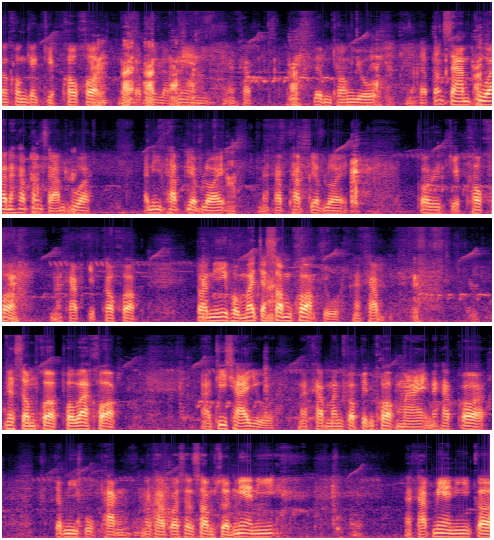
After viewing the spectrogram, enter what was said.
ก็คงจะเก็บเข้าคอกนะครับสำหรับแม่นี้นะครับ เริ่มทองโยนะครับทั้งสามตัวนะครับทั้งสามตัว อันนี้ทับเรียบร้อยนะครับ ทับเรียบร้อย ก็เก็บเข้าคอกนะครับ เก็บเข้าคอก ตอนนี้ผมว่าจะซ่อมคอกอยู่นะครับจะซ่อมคอกเพราะว่าคอกอาที่ใช้อยู่นะครับ มันก็เป็นคอกไม้นะครับ ก็จะมีผุพังนะครับ ก็จะซ่อมส่วนแม่นี้นะครับ แม่นี้ก็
